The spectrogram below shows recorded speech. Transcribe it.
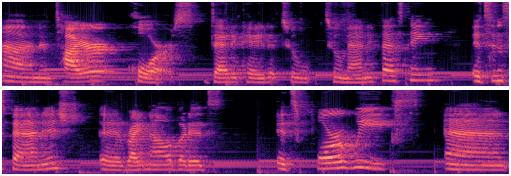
an entire course dedicated to to manifesting. It's in Spanish uh, right now, but it's it's four weeks and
